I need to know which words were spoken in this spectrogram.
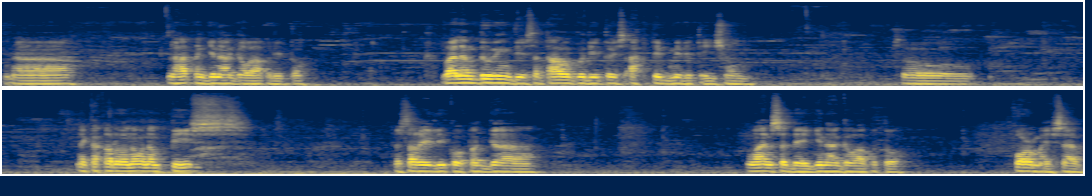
na lahat ng ginagawa ko dito. While I'm doing this, ang tawag ko dito is active meditation. So, nagkakaroon ako ng peace sa sarili ko pag ah, once a day ginagawa ko to for myself.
